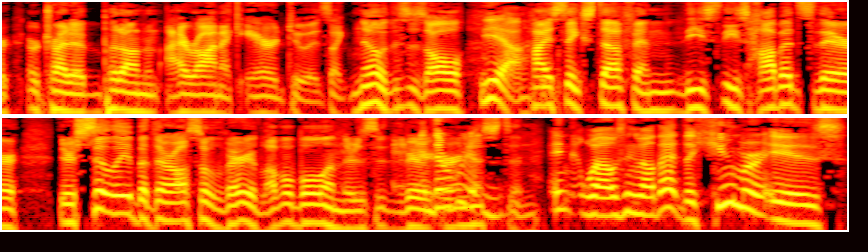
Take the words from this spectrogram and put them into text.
or or try to put on an ironic air to it. It's like no, this is all Yeah. high stakes stuff, and these these hobbits they're they're silly, but they're also very lovable, and there's very And they're real- earnest and And well, I was thinking about that. The humor is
